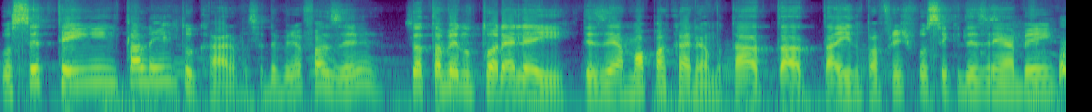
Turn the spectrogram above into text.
Você tem talento, cara. Você deveria fazer. Você tá vendo o Torelli aí? Desenha mal pra caramba. Tá, tá, tá indo pra frente, você que desenha bem. Tô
